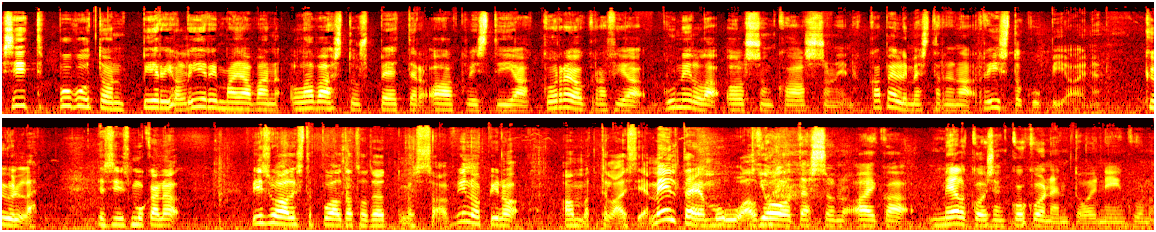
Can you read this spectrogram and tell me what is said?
Sitten puvut on Pirjo Liirimajavan, lavastus Peter Alkvisti ja koreografia Gunilla Olson Carlsonin, kapellimestarina Risto Kupiainen. Kyllä. Ja siis mukana visuaalista puolta toteuttamassa on Vinopino ammattilaisia meiltä ja muualta. Joo, tässä on aika melkoisen kokonen toi niin kuin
